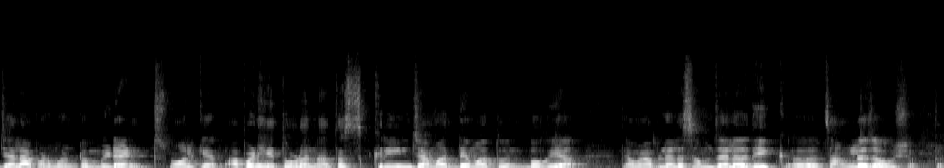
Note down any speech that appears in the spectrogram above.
ज्याला आपण म्हणतो मिड अँड स्मॉल कॅप आपण हे थोडं ना आता स्क्रीनच्या माध्यमातून बघूया. त्यामुळे आपल्याला समजायला अधिक चांगलं जाऊ शकतं.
